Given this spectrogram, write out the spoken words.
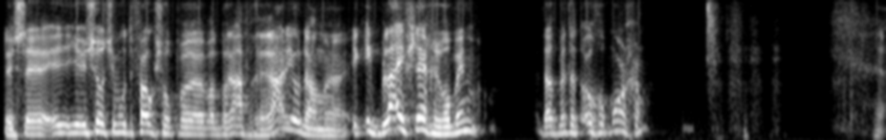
Dus eh, je zult je moeten focussen op eh, wat bravere radio dan. eh. ik, ik blijf zeggen, Robin, dat met het oog op morgen. Ja.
